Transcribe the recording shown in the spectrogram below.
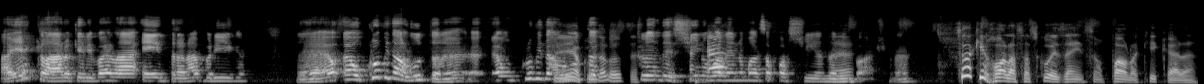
aí é claro que ele vai lá, entra na briga. Né? É, é o clube da luta, né? É, é um clube da Sim, é luta clube da luta. clandestino valendo umas apostinhas ali É. embaixo, né? Será que rola essas coisas aí em São Paulo aqui, cara?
